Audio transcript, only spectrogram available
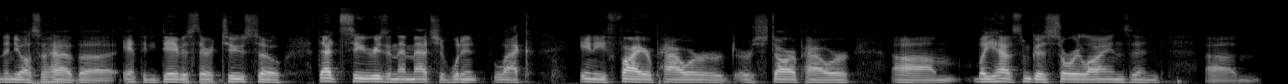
And then you also have uh, Anthony Davis there too. So that series and that matchup wouldn't lack any firepower or, or star power. Um, but you have some good storylines and um,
